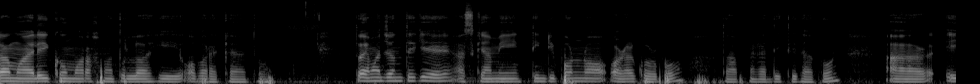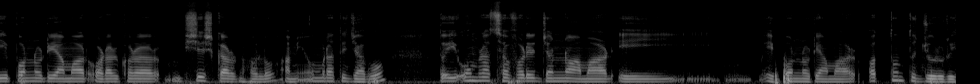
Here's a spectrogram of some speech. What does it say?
আসসালামু আলাইকুম রহমতুল্লাহি ওবরাকাত তো অ্যামাজন থেকে আজকে আমি তিনটি পণ্য অর্ডার করব, তো আপনারা দেখতে থাকুন। আর এই পণ্যটি আমার অর্ডার করার বিশেষ কারণ হলো, আমি উমরাতে যাব। তো এই উমরা সফরের জন্য আমার এই এই পণ্যটি আমার অত্যন্ত জরুরি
